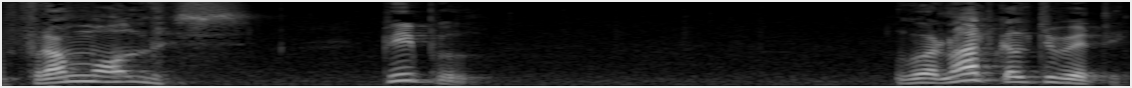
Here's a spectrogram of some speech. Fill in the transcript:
from all these people who are not cultivating,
